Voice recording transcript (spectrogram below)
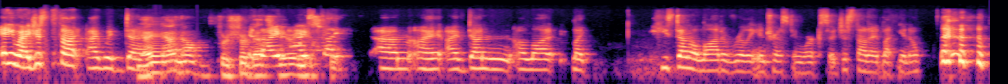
Anyway, I just thought I would. Uh, yeah, yeah, no, for sure. That's I, very I, I, um, I, I've done a lot, like he's done a lot of really interesting work. So just thought I'd let you know.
